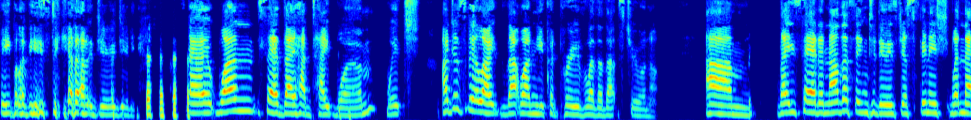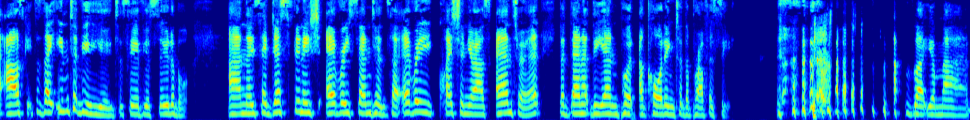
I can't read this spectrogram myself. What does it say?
people have used to get out of jury duty. so one said they had tapeworm, which I just feel like that one you could prove whether that's true or not. Um, they said another thing to do is just finish when they ask it because they interview you to see if you're suitable. And they said just finish every sentence. So every question you're asked, answer it, but then at the end put according to the prophecy. like you're mad.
